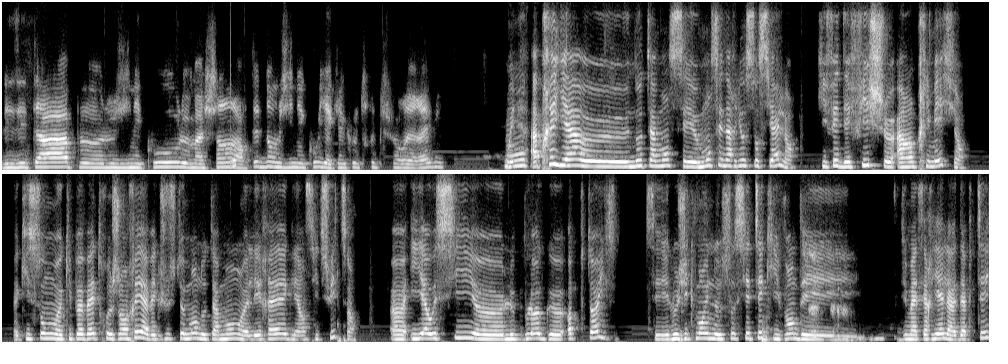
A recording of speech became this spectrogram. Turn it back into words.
les étapes, euh, le gynéco, le machin. Alors, peut-être dans le gynéco, il y a quelques trucs sur les règles. Oui. Après, il y a euh, notamment c'est Mon Scénario Social qui fait des fiches à imprimer euh, qui, sont, euh, qui peuvent être genrées avec justement notamment euh, les règles et ainsi de suite. Euh, il y a aussi euh, le blog euh, Optoys. C'est logiquement une société qui vend des, du matériel adapté.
